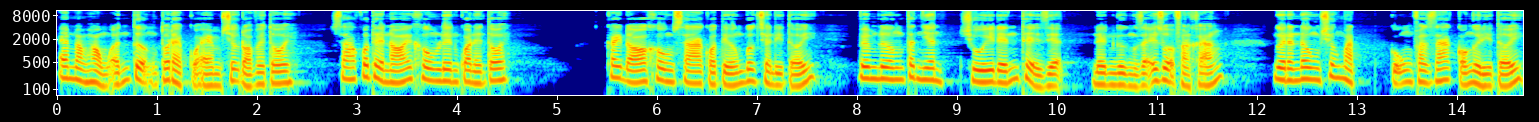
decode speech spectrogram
Em làm hỏng ấn tượng tốt đẹp của em trước đó với tôi, sao có thể nói không liên quan đến tôi?" Cách đó không xa có tiếng bước chân đi tới, Viêm Lương tất nhiên chú ý đến thể diện nên ngừng giãy giụa phản kháng. Người đàn ông trước mặt cũng phát giác có người đi tới,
